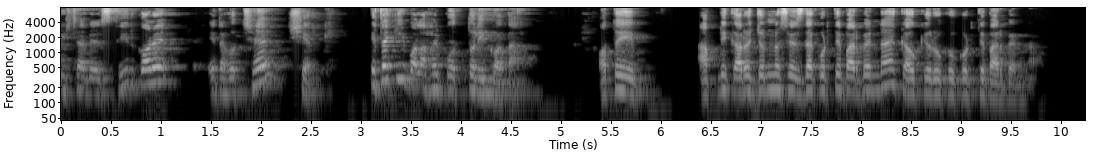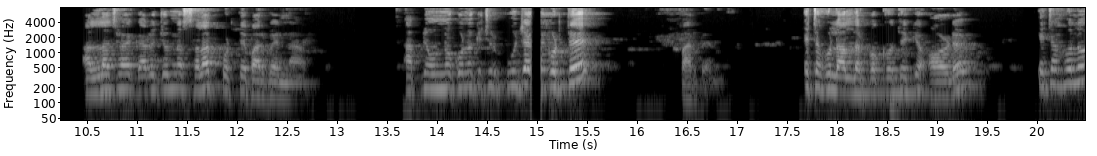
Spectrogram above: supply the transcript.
হিসাবে স্থির করে, এটা হচ্ছে শেরক। এটা কি বলা হয় পৌত্তলিকতা? অতএব আপনি কারোর জন্য সেজদা করতে পারবেন না, কাউকে রুকু করতে পারবেন না। আল্লাহ ছাড়া কারোর জন্য সালাদ করতে পারবেন না। আপনি অন্য কোনো কিছুর পূজা করতে পারবেন। এটা হলো আল্লাহর পক্ষ থেকে অর্ডার এটা হলো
